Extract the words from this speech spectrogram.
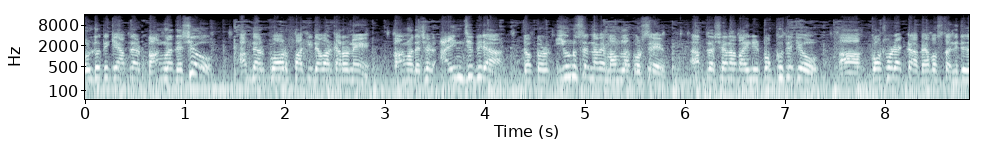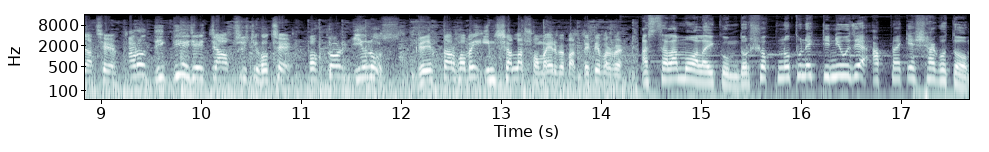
উল্টো দিকে আপনার বাংলাদেশেও আপনার কর ফাঁকি দেওয়ার কারণে বাংলাদেশের আইনজীবীরা ডক্টর ইউনুসের নামে মামলা করছে। আপনার সেনাবাহিনীর পক্ষ থেকেও কঠোর একটা ব্যবস্থা নিতে যাচ্ছে। আরও দিক দিয়ে যে চাপ সৃষ্টি হচ্ছে ডক্টর ইউনুস গ্রেফতার হবে ইনশাল্লাহ সময়ের ব্যাপার দেখতে পারবেন। আসসালামু আলাইকুম। দর্শক নতুন একটি নিউজে আপনাকে স্বাগতম।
